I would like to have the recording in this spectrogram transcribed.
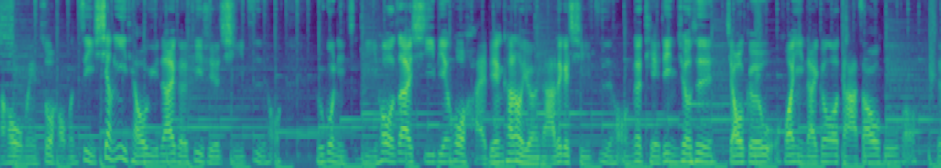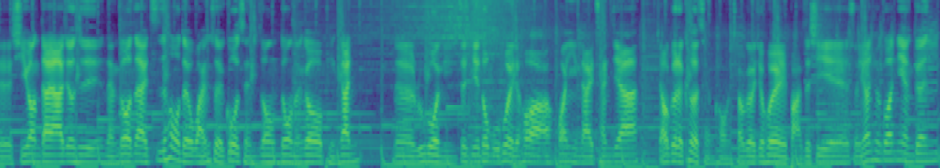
然后我们也做好我们自己像一条鱼 like fish 的旗帜吼。如果你以后在西边或海边看到有人拿这个旗帜吼，那铁定就是交哥我，欢迎来跟我打招呼哦。呃，希望大家就是能够在之后的玩水过程中都能够平安。那如果你这些都不会的话，欢迎来参加焦哥的课程吼，焦哥就会把这些水安全观念跟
